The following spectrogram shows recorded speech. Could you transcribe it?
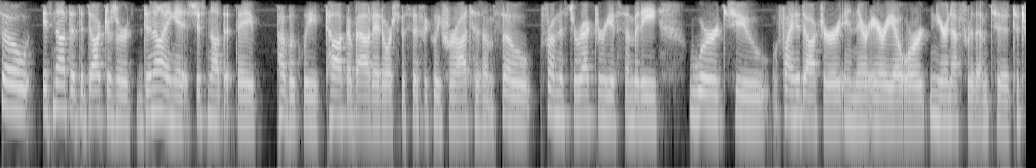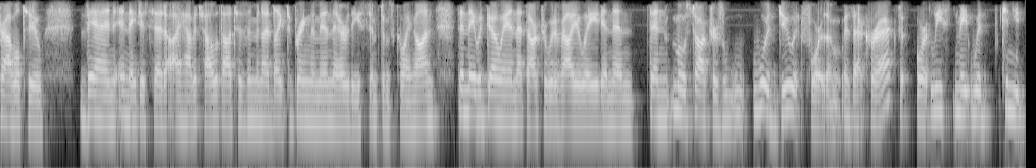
So it's not that the doctors are denying it, it's just not that they publicly talk about it or specifically for autism. So from this directory, if somebody were to find a doctor in their area or near enough for them to, to travel to, then, and they just said, I have a child with autism and I'd like to bring them in, there are these symptoms going on, then they would go in, that doctor would evaluate, and then, then most doctors w- would do it for them. Is that correct? Or at least may, would, can you,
